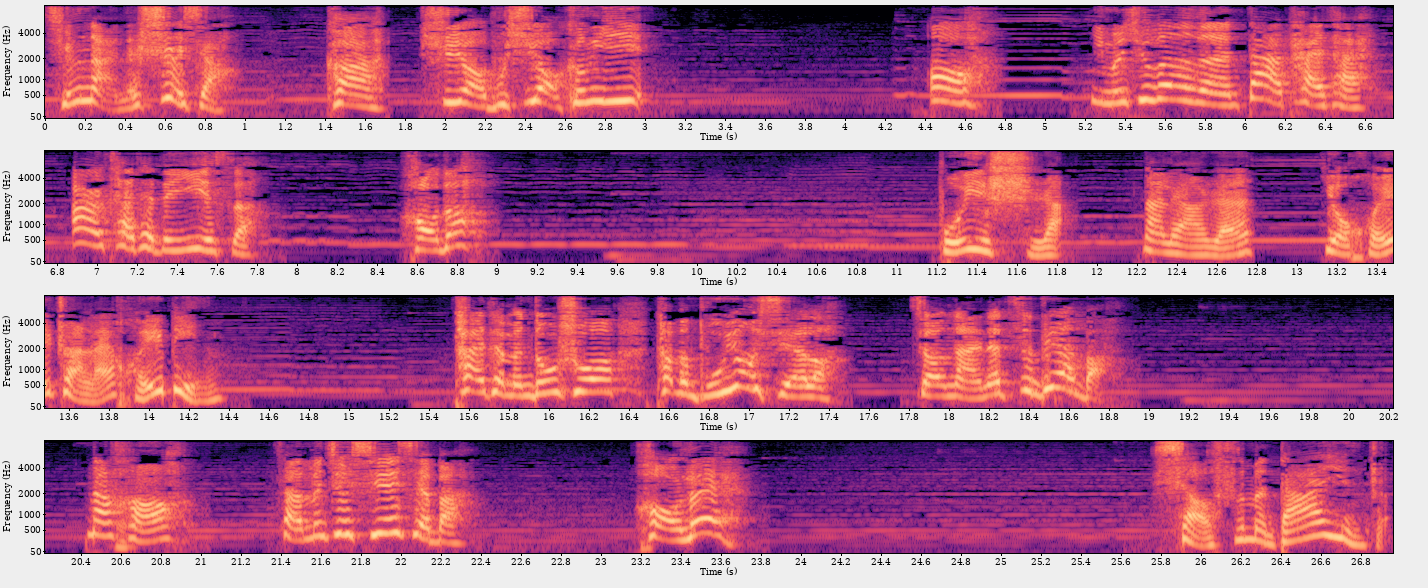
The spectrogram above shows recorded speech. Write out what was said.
请奶奶试下，看需要不需要更衣。哦，你们去问问大太太、二太太的意思。好的。不一时啊，那两人又回转来回禀：太太们都说他们不用歇了，叫奶奶自便吧。那好，咱们就歇歇吧。好嘞。小厮们答应着，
